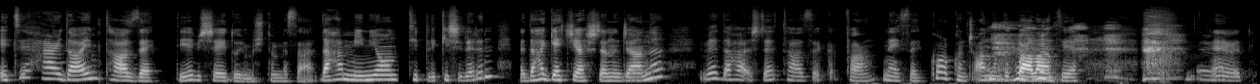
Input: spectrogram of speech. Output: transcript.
eti her daim taze diye bir şey duymuştum mesela. Daha minyon tipli kişilerin daha geç yaşlanacağını ve daha işte taze falan neyse korkunç anladık bağlantıyı. evet. evet.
